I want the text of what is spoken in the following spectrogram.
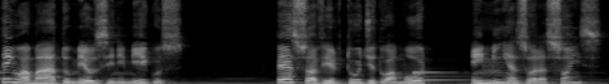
Tenho amado meus inimigos? Peço a virtude do amor em minhas orações?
